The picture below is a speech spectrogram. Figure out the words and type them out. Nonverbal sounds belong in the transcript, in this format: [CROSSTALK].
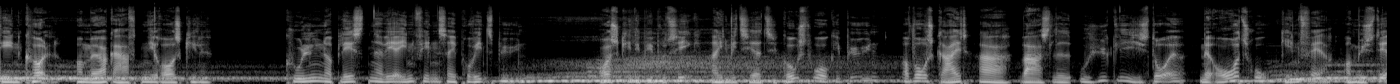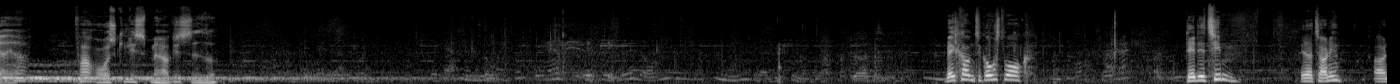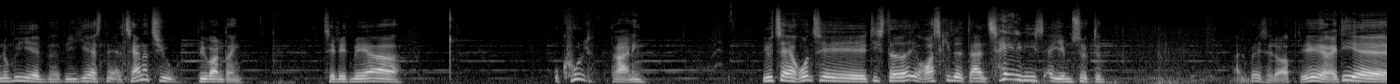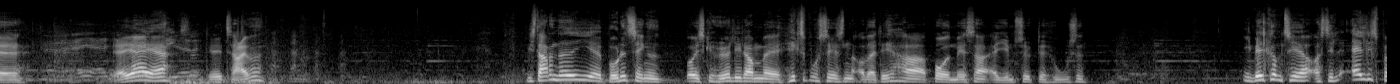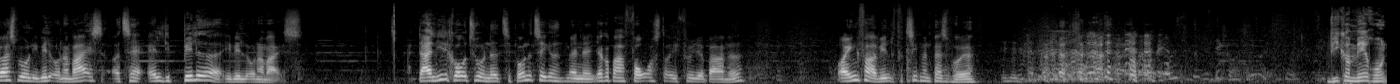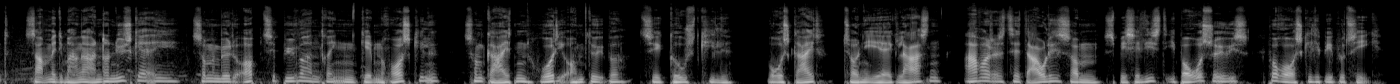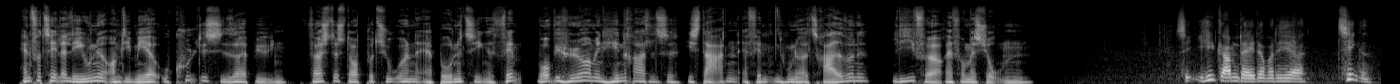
Det er en kold og mørk aften i Roskilde. Kulden og blæsten er ved at indfinde sig i provinsbyen. Roskilde Bibliotek har inviteret til Ghostwalk i byen, og vores guide har varslet uhyggelige historier med overtro, genfærd og mysterier fra Roskildes mørke sider. Velkommen til Ghostwalk. Det er det Tim, jeg hedder Tony, og nu vil vi, øh, vi giver sådan en alternativ byvandring til lidt mere okult drejning. Vi vil tage rundt til de steder i Roskilde, der antageligvis er hjemsøgte. Ej, nu bliver jeg sat op. Det er rigtig... Øh... Ja, ja, ja. Det er timet. Vi starter nede i øh, Bundetinget, hvor I skal høre lidt om øh, hekseprocessen og hvad det har båret med sig af hjemsøgte huse. I er velkommen til at stille alle de spørgsmål, I vil undervejs, og tage alle de billeder, I vil undervejs. Der er en lille gåtur ned til bundetinget, men øh, jeg går bare forrest, og I følger bare med. Og ingen far vildt, for tit man passer på jer. [LAUGHS] Vi går med rundt sammen med de mange andre nysgerrige, som er mødt op til byvandringen gennem Roskilde, som guiden hurtigt omdøber til Ghostkilde. Vores guide, Tony Erik Larsen, arbejder til daglig som specialist i borgerservice på Roskilde Bibliotek. Han fortæller levende om de mere ukulte sider af byen. Første stop på turen er Bondetinget 5, hvor vi hører om en henrettelse i starten af 1530'erne, lige før reformationen. Se, i helt gamle dage, der var det her tinget.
